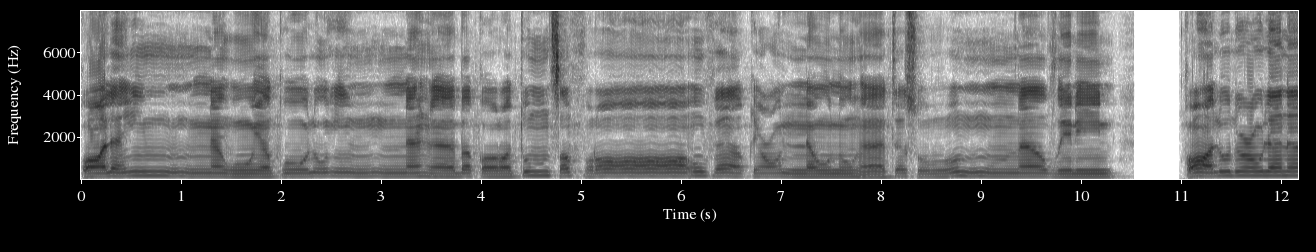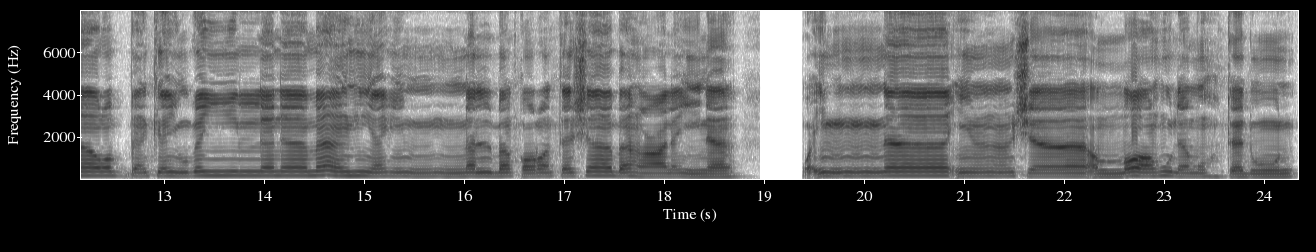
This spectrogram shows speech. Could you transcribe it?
قال إنه يقول إنها بقرة صفراء فاقع لونها تسر الناظرين. قالوا ادع لنا ربك يبين لنا ما هي إن البقرة شابه علينا وإنا إن شاء الله لمهتدون.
